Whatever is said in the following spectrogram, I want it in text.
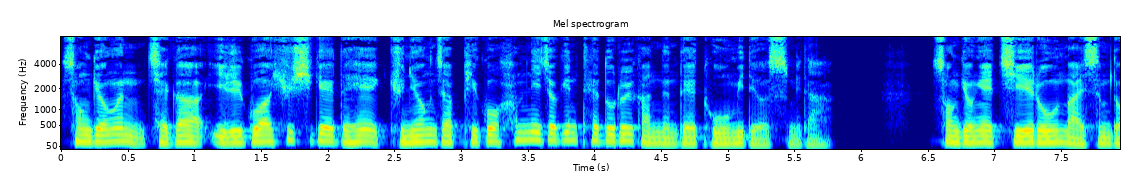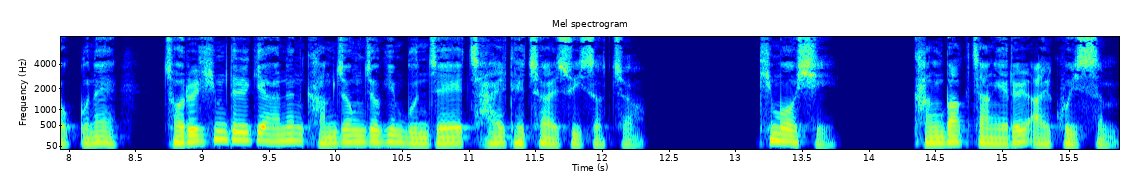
성경은 제가 일과 휴식에 대해 균형 잡히고 합리적인 태도를 갖는 데 도움이 되었습니다. 성경의 지혜로운 말씀 덕분에 저를 힘들게 하는 감정적인 문제에 잘 대처할 수 있었죠. 티머시, 강박장애를 앓고 있음.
